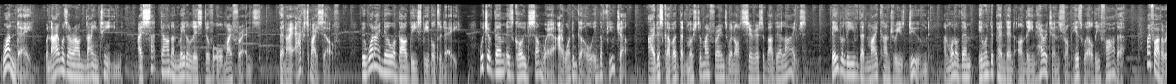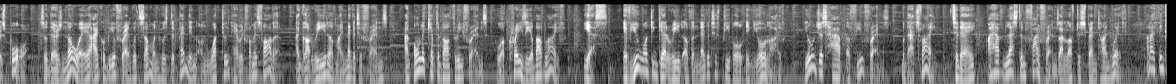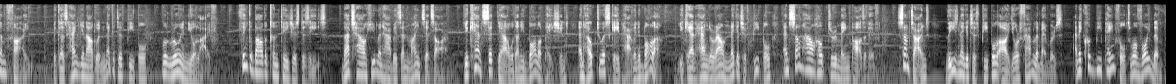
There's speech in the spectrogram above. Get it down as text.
One day, when I was around 19, I sat down and made a list of all my friends. Then I asked myself, with what I know about these people today, which of them is going somewhere I want to go in the future? I discovered that most of my friends were not serious about their lives. They believe that my country is doomed and one of them even depended on the inheritance from his wealthy father. My father is poor, so there's no way I could be a friend with someone who's dependent on what to inherit from his father. I got rid of my negative friends and only kept about three friends who are crazy about life. Yes, if you want to get rid of the negative people in your life, you'll just have a few friends, but that's fine. Today, I have less than five friends I love to spend time with, and I think I'm fine because hanging out with negative people will ruin your life. Think about the contagious disease. That's how human habits and mindsets are. You can't sit down with an Ebola patient and hope to escape having Ebola. You can't hang around negative people and somehow hope to remain positive. Sometimes, these negative people are your family members and it could be painful to avoid them.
